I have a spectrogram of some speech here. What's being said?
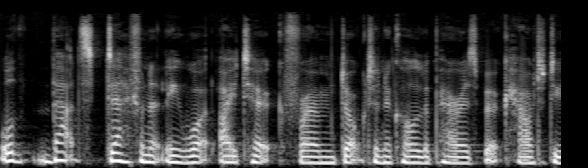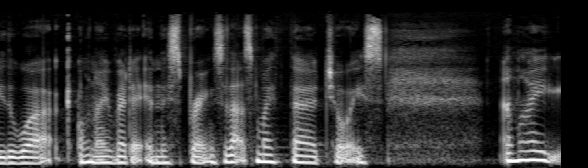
Well, that's definitely what I took from Dr. Nicole LePera's book, How to Do the Work, when I read it in the spring. So, that's my third choice. And I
